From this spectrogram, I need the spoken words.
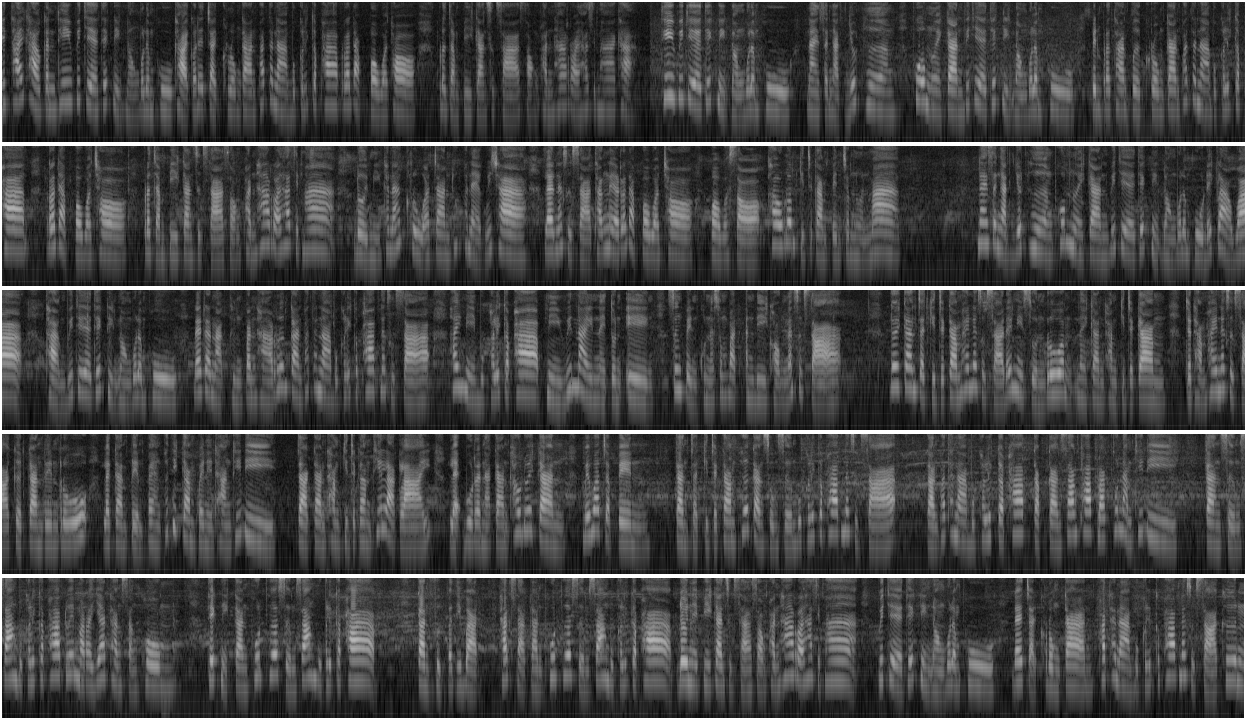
ปิดท้ายข่าวกันที่วิทยาเทคนิคหนองบัวลำพูค่ะ ก็ได้จัดโครงการพัฒนาบุคลิกภาพระดับ ปวช ประจำปีการศึกษา 2555 ค่ะ ที่วิทยาเทคนิคหนองบัวลำพู นายสงัดยุทธเฮือง ผู้อำนวยการวิทยาเทคนิคหนองบัวลำพู เป็นประธานเปิดโครงการพัฒนาบุคลิกภาพ ระดับปวช ประจำปีการศึกษา 2555 โดยมีคณะครูอาจารย์ทุกแผนกวิชา และนักศึกษาทั้งในระดับปวช ปวส เข้าร่วมกิจกรรมเป็นจำนวนมาก นายสงัดยศเฮืองผู้อำนวยการวิทยาเทคนิคหนองบัวลำพูได้กล่าวว่า ทางวิทยาเทคนิคหนองบัวลำพู ได้ตระหนักถึงปัญหาเรื่องการพัฒนาบุคลิกภาพนักศึกษา ให้มีบุคลิกภาพ มีวินัยในตนเอง ซึ่งเป็นคุณสมบัติอันดีของนักศึกษาโดยการจัดกิจกรรมให้นักศึกษาได้มีส่วนร่วมในการทำกิจกรรม จะทำให้นักศึกษาเกิดการเรียนรู้ และการเปลี่ยนแปลงพฤติกรรมไปในทางที่ดี จากการทำกิจกรรมที่หลากหลาย และบูรณาการเข้าด้วยกัน ไม่ว่าจะเป็นการจัดกิจกรรมเพื่อการส่งเสริมบุคลิกภาพนักศึกษา การพัฒนาบุคลิกภาพกับการสร้างภาพลักษณ์ผู้นำที่ดี การเสริมสร้างบุคลิกภาพด้วยมารยาททางสังคม เทคนิคการพูดเพื่อเสริมสร้างบุคลิกภาพ การฝึกปฏิบัติ ทักษะการพูดเพื่อเสริมสร้างบุคลิกภาพ โดยในปีการศึกษา 2555 วิทยาเทคนิคหนองบุรมพู ได้จัดโครงการพัฒนาบุคลิกภาพนักศึกษาขึ้น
